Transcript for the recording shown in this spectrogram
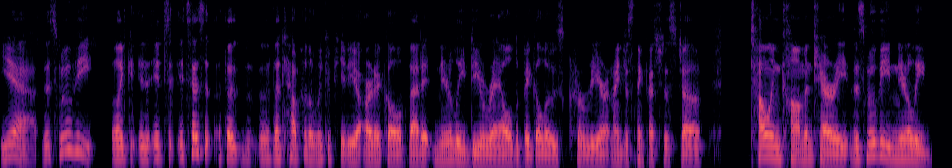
Yeah, this movie, like it, it's it says at the, the the top of the Wikipedia article that it nearly derailed Bigelow's career, and I just think that's just a telling commentary. This movie nearly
